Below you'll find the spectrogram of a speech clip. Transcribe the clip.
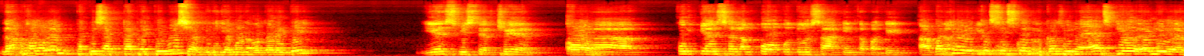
na, Tapos ngayon, pati sa property mo siya, binigyan mo ng authority? yes, Mr. Chair. Oh. Ah, kumpiyansa lang po ako doon sa aking kapatid. Ah, but you're inconsistent because when I asked you earlier,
